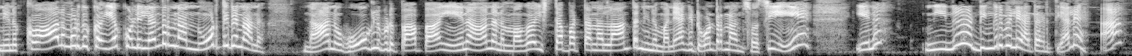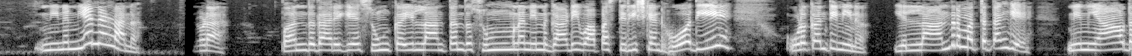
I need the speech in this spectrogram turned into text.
ನಿನ್ನ ಕಾಲು ಮುರಿದು ಕೈಯಕ್ಕೊಳ್ಳಿಲ್ಲ ಅಂದ್ರೆ ನಾನು ನೋಡ್ತೀನಿ ನಾನು. ನಾನು ಹೋಗ್ಲಿ ಬಿಡು ಪಾಪ, ಏನ ನನ್ನ ಮಗ ಇಷ್ಟಪಟ್ಟನಲ್ಲ ಅಂತ ನಿನ್ನ ಮನೆಯಾಗ ಇಟ್ಕೊಂಡ್ರೆ ನಾನು ಸೊಸಿ. ಏನು? ನೀನು ಡಿಂಗ್ರಿ ಬೆಲೆ ಆಟ ಆಡ್ತೀಯಲ್ಲೇ ಆ? ನಿನ್ನ ನಾನು ನೋಡ. ಬಂದ ದಾರಿಗೆ ಸುಂಕ ಇಲ್ಲ ಅಂತಂದು ಸುಮ್ಮನೆ ನಿನ್ನ ಗಾಡಿ ವಾಪಸ್ ತಿರ್ಗಿಸ್ಕೊಂಡು ಹೋದಿ? ಉಳ್ಕಂತಿ ನೀನು. ಇಲ್ಲ ಅಂದ್ರೆ ಮತ್ತೆ ತಂಗಿ, ನೀನ್ ಯಾವ್ದ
